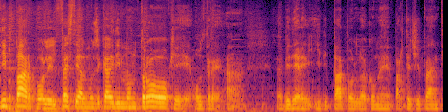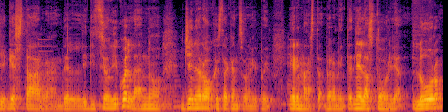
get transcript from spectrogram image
Deep Purple, il festival musicale di Montreux che oltre a vedere i Deep Purple come partecipanti e guest star dell'edizione di quell'anno generò questa canzone che poi è rimasta veramente nella storia loro,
